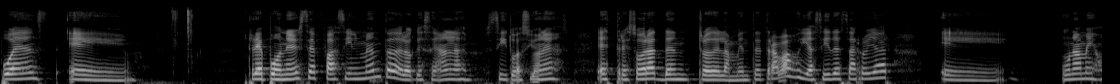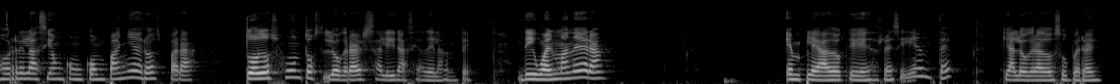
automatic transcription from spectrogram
pueden eh, reponerse fácilmente de lo que sean las situaciones estresoras dentro del ambiente de trabajo y así desarrollar eh, una mejor relación con compañeros para todos juntos lograr salir hacia adelante. De igual manera, empleado que es resiliente, que ha logrado superar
